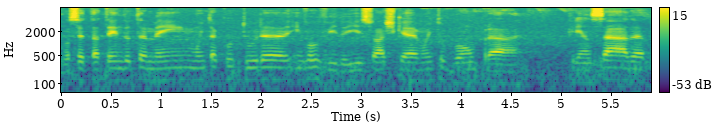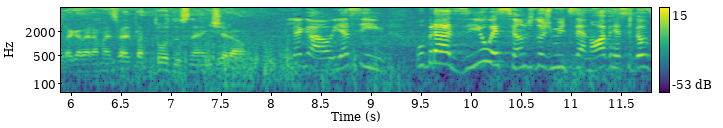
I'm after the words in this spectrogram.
você está tendo também muita cultura envolvida. E isso acho que é muito bom para criançada, para a galera mais velha, para todos, né, em geral. Legal. E assim, o Brasil, esse ano de 2019, recebeu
